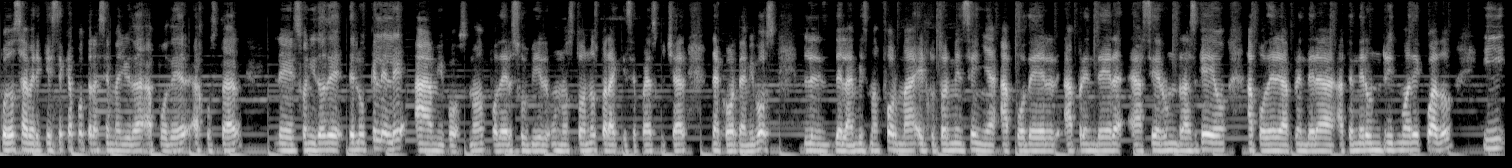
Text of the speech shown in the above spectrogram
puedo saber que este capotraste me ayuda a poder ajustar el sonido de, del ukelele a mi voz, ¿no? Poder subir unos tonos para que se pueda escuchar de acorde a mi voz. De la misma forma, el tutor me enseña a poder aprender a hacer un rasgueo, a poder aprender a, a tener un ritmo adecuado y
